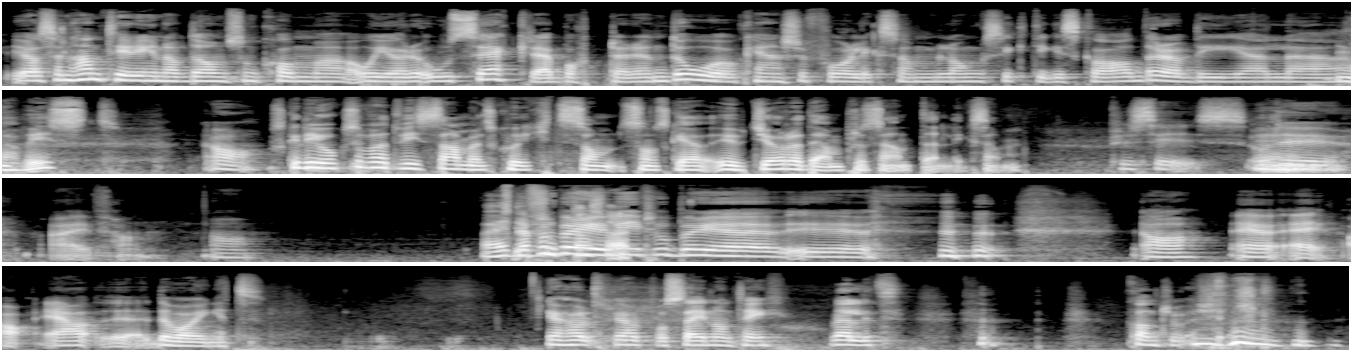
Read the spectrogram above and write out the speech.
Ja, sen hanteringen av de som kommer och gör det osäkra aborter ändå och kanske får liksom långsiktiga skador av det. Eller... Ja, visst. Ja. Ska det också vara ett visst samhällsskikt som, som ska utgöra den procenten? Liksom? Precis, och det... Mm. Nej, fan. Ja. Nej, det är får börja, vi får börja... Uh, ja, uh, uh, ja, det var inget. Jag höll, jag höll på att säga någonting väldigt kontroversiellt.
